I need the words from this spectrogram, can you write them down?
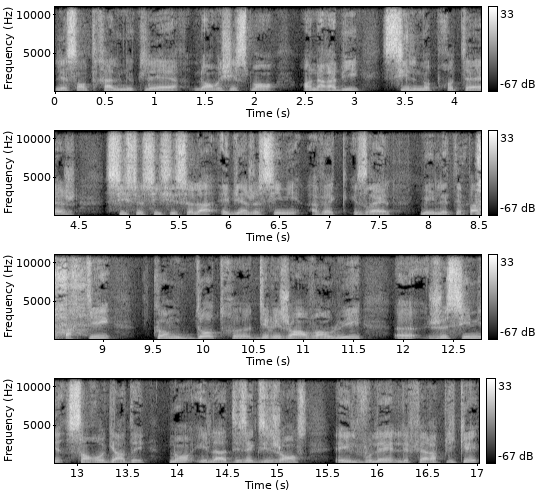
les centrales nucléaires, l'enrichissement en Arabie, s'ils me protègent, si ceci, si cela, eh bien, je signe avec Israël. Mais il n'était pas parti comme d'autres dirigeants avant lui, euh, je signe sans regarder. Non, il a des exigences et il voulait les faire appliquer,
